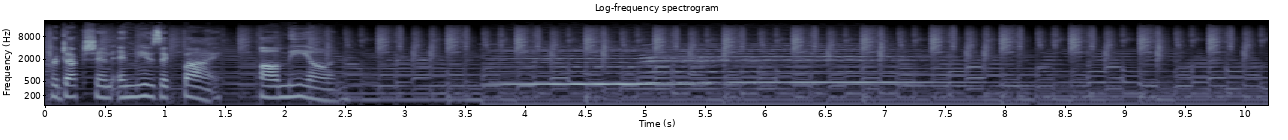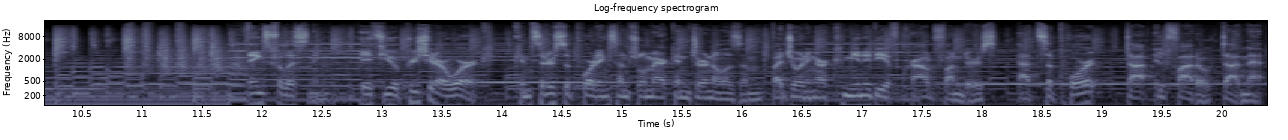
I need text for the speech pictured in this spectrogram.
Production and music by Amion. Thanks for listening. If you appreciate our work, consider supporting Central American journalism by joining our community of crowdfunders at support.elfaro.net.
